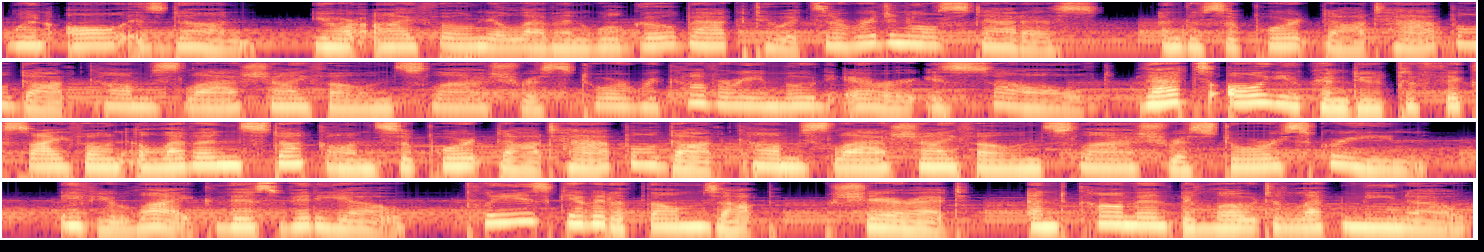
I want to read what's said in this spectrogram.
When all is done, your iPhone 11 will go back to its original status, and the support.apple.com slash iPhone slash restore recovery mode error is solved. That's all you can do to fix iPhone 11 stuck on support.apple.com slash iPhone slash restore screen. If you like this video, please give it a thumbs up, share it, and comment below to let me know.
